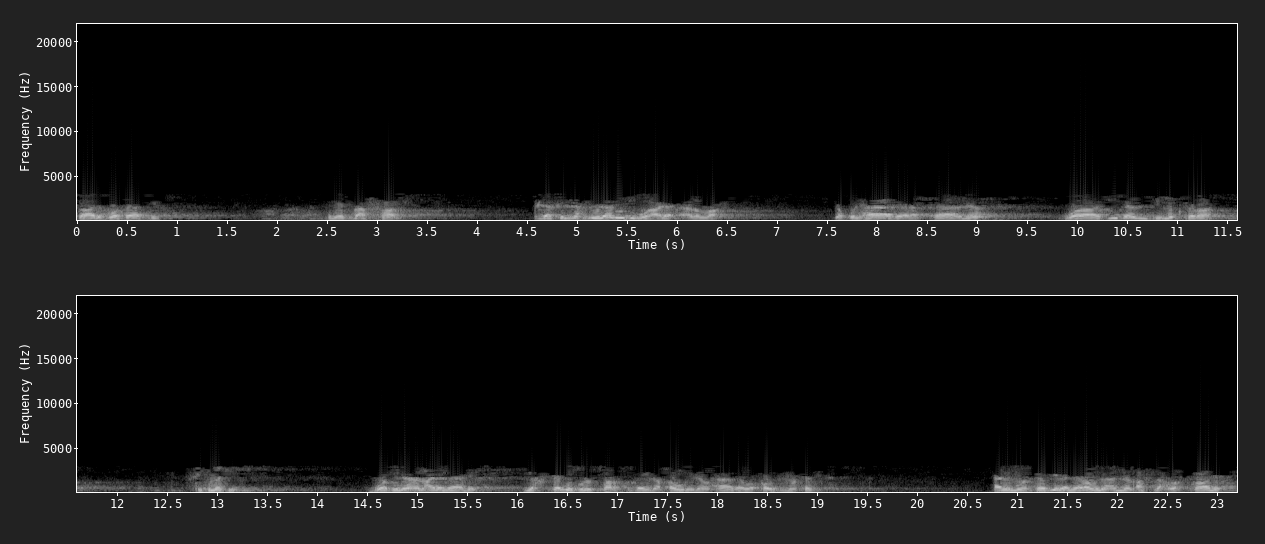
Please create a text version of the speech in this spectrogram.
صالح وفاسد يتبع الصالح. لكن نحن لا نوجبه على على الله. يقول هذا كان واجبا بمقتضى حكمته. وبناء على ذلك يختلف الفرق بين قولنا هذا وقول المعتزلة. المعتزلة يرون أن الأصلح والصالح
